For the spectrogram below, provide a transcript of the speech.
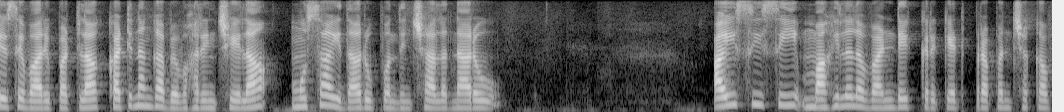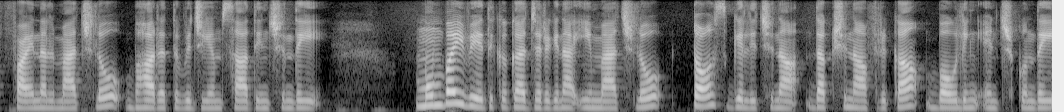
చేసే వారి పట్ల కఠినంగా వ్యవహరించేలా ముసాయిదా రూపొందించాలన్నారు. ఐసీసీ మహిళల వన్డే క్రికెట్ ప్రపంచ కప్ ఫైనల్ మ్యాచ్లో భారత్ విజయం సాధించింది. ముంబై వేదికగా జరిగిన ఈ మ్యాచ్లో టాస్ గెలిచిన దక్షిణాఫ్రికా బౌలింగ్ ఎంచుకుంది.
